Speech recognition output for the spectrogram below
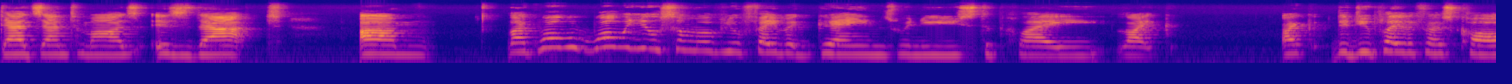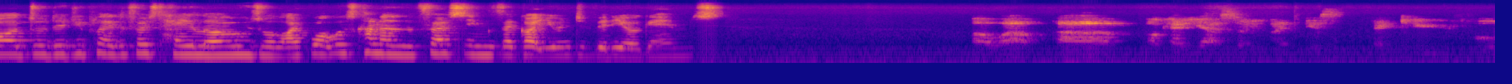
Dad Zantamars is that um like what were- what were your some of your favorite games when you used to play like like did you play the first cards or did you play the first Halos or like what was kind of the first things that got you into video games? Oh wow. Um, okay, yeah. So I guess thank you for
